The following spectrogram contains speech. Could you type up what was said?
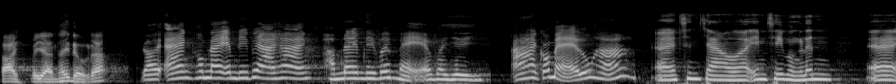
Rồi bây giờ anh thấy được đó. Rồi an hôm nay em đi với ai hả an? Hôm nay em đi với mẹ và dì. À có mẹ luôn hả? À, xin chào à, MC Quỳnh Linh, à,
